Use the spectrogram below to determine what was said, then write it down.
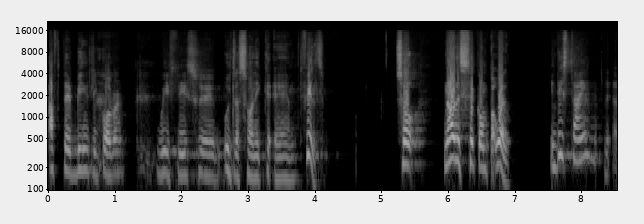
after being recovered with these uh, ultrasonic um, fields. So now the second part, well, in this time, uh,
